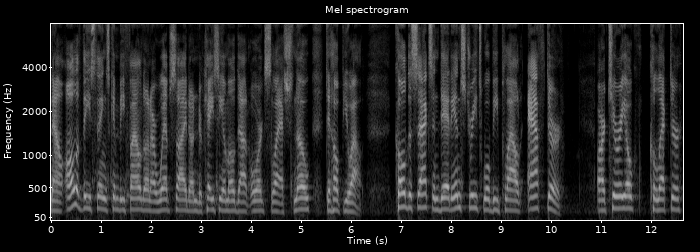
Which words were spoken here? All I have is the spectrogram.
Now, all of these things can be found on our website under kcmo.org slash snow to help you out. Cul-de-sacs and dead-end streets will be plowed after arterial, collector,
